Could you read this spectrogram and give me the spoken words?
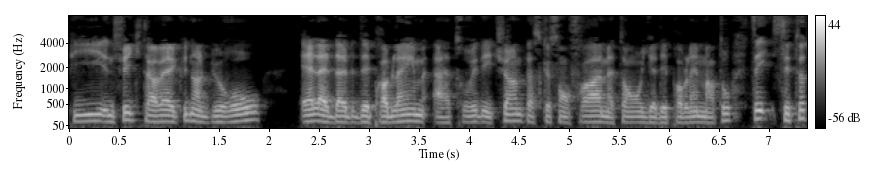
puis une fille qui travaille avec lui dans le bureau, elle a des problèmes à trouver des chums parce que son frère, mettons, il a des problèmes mentaux. Tu sais, c'est tout,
